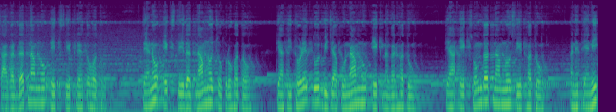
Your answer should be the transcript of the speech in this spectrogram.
સાગરદત્ત નામનો એક શેઠ રહેતો હતો. તેનો એક શ્રીદત્ત નામનો છોકરો હતો. ત્યાંથી થોડેક દૂર વિજાપુર નામનું એક નગર હતું. ત્યાં એક સોમદત્ત નામનો શેઠ હતો અને તેની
